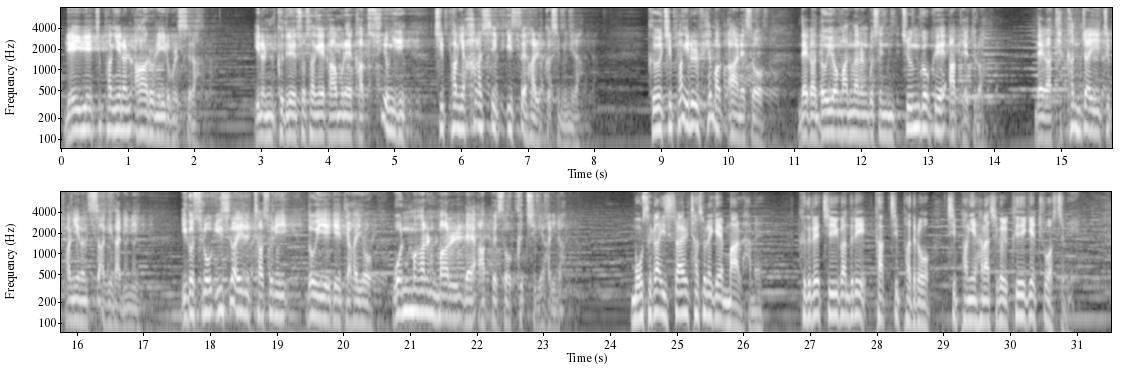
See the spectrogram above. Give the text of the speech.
레위의 지팡이에는 아론의 이름을 쓰라 이는 그들의 조상의 가문의 각 수령이 지팡이 하나씩 있어야 할 것임이니라 그 지팡이를 회막 안에서 내가 너희와 만나는 곳인 증거궤 앞에 두라. 내가 택한 자의 지팡이는 싹이 나리니 이것으로 이스라엘 자손이 너희에게 대하여 원망하는 말을 내 앞에서 그치게 하리라. 모세가 이스라엘 자손에게 말하매 그들의 지휘관들이 각 지파대로 지팡이 하나씩을 그에게 주었으니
